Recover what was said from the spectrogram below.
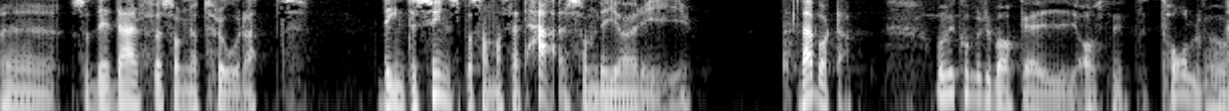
Eh, Så det är därför som jag tror att det inte syns på samma sätt här som det gör i där borta. Och vi kommer tillbaka i avsnitt 1200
